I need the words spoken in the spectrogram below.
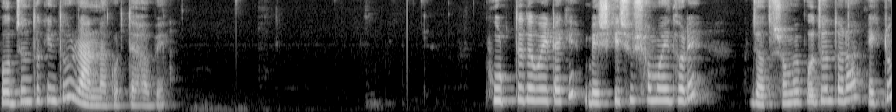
পর্যন্ত কিন্তু রান্না করতে হবে। ফুটতে দেবো এটাকে বেশ কিছু সময় ধরে, যত সময় পর্যন্ত না একটু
